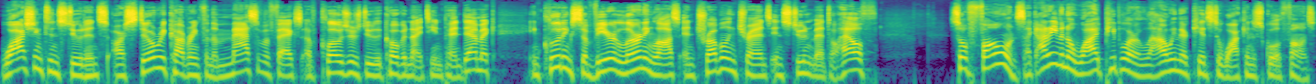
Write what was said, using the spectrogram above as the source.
Washington students are still recovering from the massive effects of closures due to the COVID 19 pandemic, including severe learning loss and troubling trends in student mental health. So, phones, like, I don't even know why people are allowing their kids to walk into school with phones.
